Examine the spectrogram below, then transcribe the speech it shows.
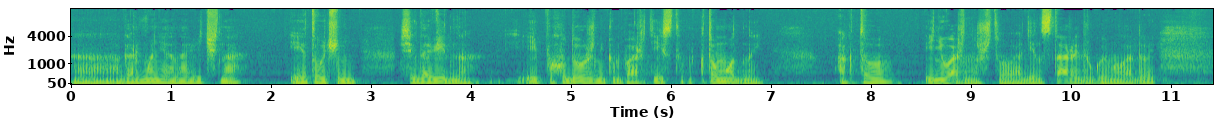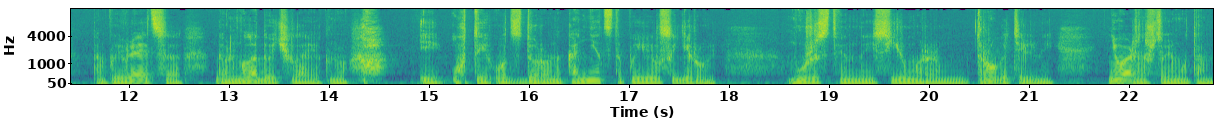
А гармония, она вечна. И это очень всегда видно и по художникам, по артистам. Кто модный, а кто... И не важно, что один старый, другой молодой. Там появляется довольно молодой человек, но и ух ты, вот здорово, наконец-то появился герой. Мужественный, с юмором, трогательный. Неважно, что ему там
